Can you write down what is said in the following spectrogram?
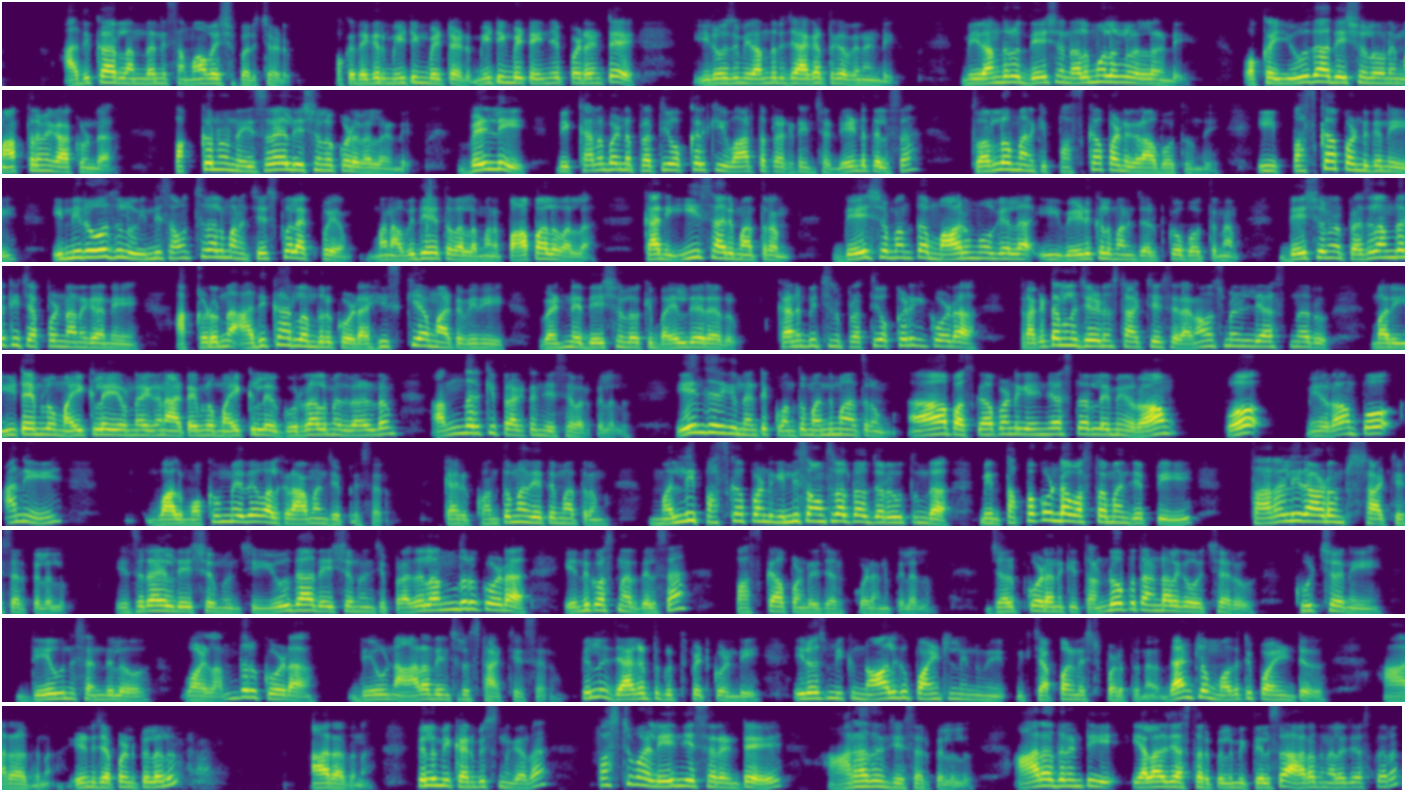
అధికారులందరినీ సమావేశపరిచాడు. ఒక దగ్గర మీటింగ్ పెట్టాడు. మీటింగ్ పెట్టి ఏం చెప్పాడంటే ఈరోజు మీరందరూ జాగ్రత్తగా వినండి. మీరందరూ దేశ నలుమూలకు వెళ్ళండి. ఒక యూదా దేశంలోనే మాత్రమే కాకుండా పక్కనున్న ఇజ్రాయెల్ దేశంలో కూడా వెళ్ళండి. వెళ్ళి మీకు కనబడిన ప్రతి ఒక్కరికి ఈ వార్త ప్రకటించండి. ఏంటో తెలుసా? త్వరలో మనకి పస్కా పండుగ రాబోతుంది. ఈ పస్కా పండుగని ఇన్ని రోజులు ఇన్ని సంవత్సరాలు మనం చేసుకోలేకపోయాం మన అవిధేయత వల్ల మన పాపాల వల్ల. కానీ ఈసారి మాత్రం దేశమంతా మారుమోగేలా ఈ వేడుకలు మనం జరుపుకోబోతున్నాం. దేశంలో ప్రజలందరికీ చెప్పండి అనగానే అక్కడున్న అధికారులందరూ కూడా హిస్కియా మాట విని వెంటనే దేశంలోకి బయలుదేరారు. కనిపించిన ప్రతి ఒక్కడికి కూడా ప్రకటనలు చేయడం స్టార్ట్ చేశారు. అనౌన్స్మెంట్లు చేస్తున్నారు. మరి ఈ టైంలో మైకులు అయి ఉన్నాయి కానీ ఆ టైంలో మైకులు లేవు. గుర్రాల మీద వెళ్ళడం అందరికీ ప్రకటన చేసేవారు పిల్లలు. ఏం జరిగిందంటే కొంతమంది మాత్రం ఆ పసకా పండుగ ఏం చేస్తారులే మేము రామ్ పో మేము రామ్ పో అని వాళ్ళ ముఖం మీదే వాళ్ళకి రామని చెప్పేశారు. కానీ కొంతమంది అయితే మాత్రం మళ్ళీ పసకా పండుగ ఇన్ని సంవత్సరాల తర్వాత జరుగుతుందా? మేము తప్పకుండా వస్తామని చెప్పి తరలి రావడం స్టార్ట్ చేశారు పిల్లలు. ఇజ్రాయెల్ దేశం నుంచి యూదా దేశం నుంచి ప్రజలందరూ కూడా ఎందుకు వస్తున్నారు తెలుసా? పస్కా పండుగ జరుపుకోవడానికి పిల్లలు. జరుపుకోవడానికి తండోపతండాలుగా వచ్చారు. కూర్చొని దేవుని సంధిలో వాళ్ళందరూ కూడా దేవుణ్ణి ఆరాధించడం స్టార్ట్ చేశారు. పిల్లలు జాగ్రత్త గుర్తుపెట్టుకోండి. ఈరోజు మీకు నాలుగు పాయింట్లు నేను మీ- మీకు చెప్పాలని ఇష్టపడుతున్నాను దాంట్లో మొదటి పాయింట్ ఆరాధన. ఏంటి చెప్పండి పిల్లలు? ఆరాధన. పిల్లలు మీకు కనిపిస్తుంది కదా? ఫస్ట్ వాళ్ళు ఏం చేశారంటే ఆరాధన చేశారు పిల్లలు. ఆరాధన అంటే ఎలా చేస్తారు పిల్లలు? మీకు తెలుసా? ఆరాధన ఎలా చేస్తారో?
